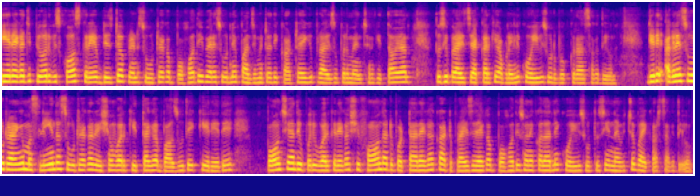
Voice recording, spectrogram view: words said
ਇਹ ਰਹੇਗਾ ਜੀ pure viscose crepe digital print suit ਰਹੇਗਾ। ਬਹੁਤ ਹੀ ਪਿਆਰੇ ਸੂਟ ਨੇ। 5 ਮੀਟਰ ਦੀ ਕੱਟ ਰਹੇਗੀ ਪ੍ਰਾਈਸ ਉੱਪਰ ਮੈਂਸ਼ਨ ਕੀਤਾ ਹੋਇਆ। ਤੁਸੀਂ ਪ੍ਰਾਈਸ ਚੈੱਕ ਕਰਕੇ ਆਪਣੇ ਲਈ ਕੋਈ ਵੀ ਸੂਟ ਬੁੱਕ ਕਰਾ ਸਕਦੇ ਹੋ। ਜਿਹੜੇ ਅਗਲੇ ਸੂਟ ਰਹਿਣਗੇ, ਮਸਲੀਨ ਦਾ ਸੂਟ ਹੈਗਾ, ਰੇਸ਼ਮ ਵਰਕ ਕੀਤਾ ਗਿਆ, ਬਾਜ਼ੂ ਤੇ ਘੇਰੇ ਦੇ ਪੌਂਚਿਆਂ ਦੇ ਉੱਪਰ ਹੀ ਵਰਕ ਰਹੇਗਾ, ਸ਼ਿਫੋਨ ਦਾ ਦੁਪੱਟਾ ਰਹੇਗਾ, ਘੱਟ ਪ੍ਰਾਈਸ ਰਹੇਗਾ, ਬਹੁਤ ਹੀ ਸੋਹਣੇ ਕਲਰ ਨੇ, ਕੋਈ ਵੀ ਸੂਟ ਤੁਸੀਂ ਇਹਨਾਂ ਵਿੱਚੋਂ ਬਾਈ ਕਰ ਸਕਦੇ ਹੋ।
